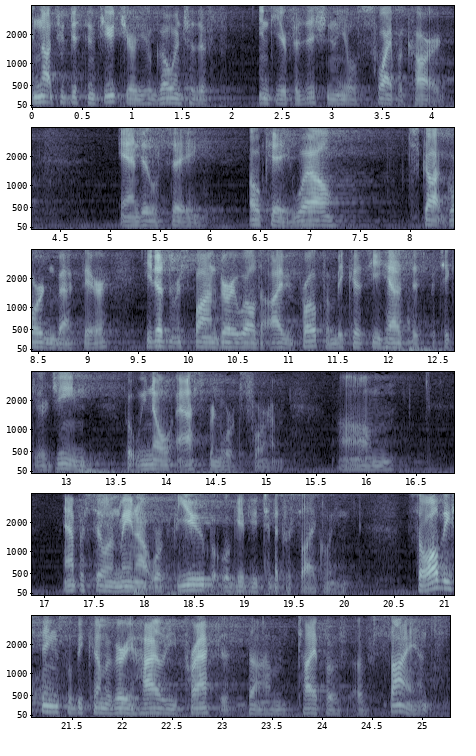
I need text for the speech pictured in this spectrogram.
in not too distant future, you'll go into, the, into your physician and you'll swipe a card, and it'll say, okay, well, Scott Gordon back there, he doesn't respond very well to ibuprofen because he has this particular gene, but we know aspirin works for him. Um, ampicillin may not work for you, but we'll give you tetracycline. So all these things will become a very highly practiced um, type of, of science,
